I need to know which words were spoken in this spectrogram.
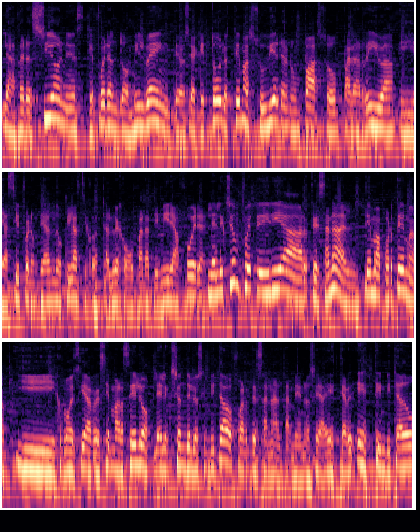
las versiones que fueran 2020, o sea que todos los temas subieron un paso para arriba y así fueron quedando clásicos, tal vez como para te mira afuera. La elección fue, te diría, artesanal, tema por tema. Y como decía recién Marcelo, la elección de los invitados fue artesanal también. O sea, este, este invitado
